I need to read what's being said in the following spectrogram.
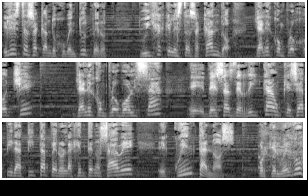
Él está sacando juventud, pero tu hija qué le está sacando? ¿Ya le compró coche? ¿Ya le compró bolsa? Eh, de esas de rica, aunque sea piratita, pero la gente no sabe. Eh, cuéntanos, Porque luego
